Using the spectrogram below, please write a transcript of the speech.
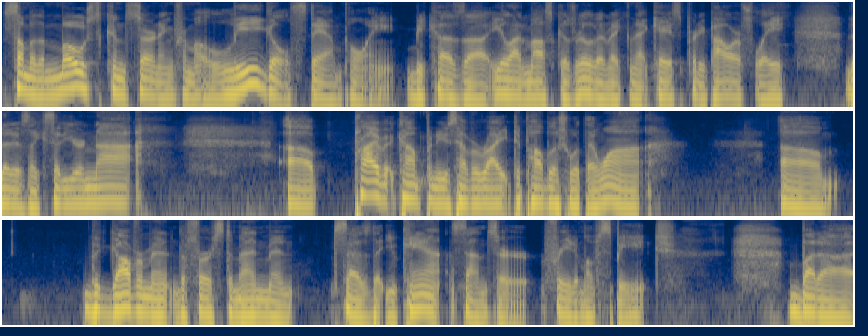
some of the most concerning from a legal standpoint because uh, Elon Musk has really been making that case pretty powerfully. That is, like I said, you're not. Uh, private companies have a right to publish what they want. Um, the government, the First Amendment, says that you can't censor freedom of speech, but uh,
